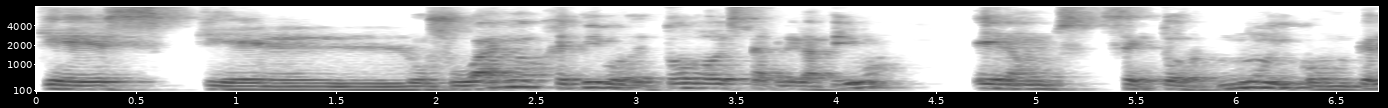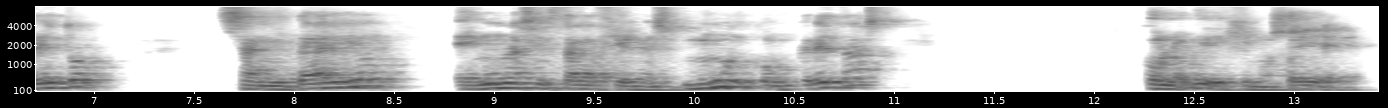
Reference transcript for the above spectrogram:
que es que el usuario objetivo de todo este aplicativo era un sector muy concreto, sanitario, en unas instalaciones muy concretas, con lo que dijimos, oye,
